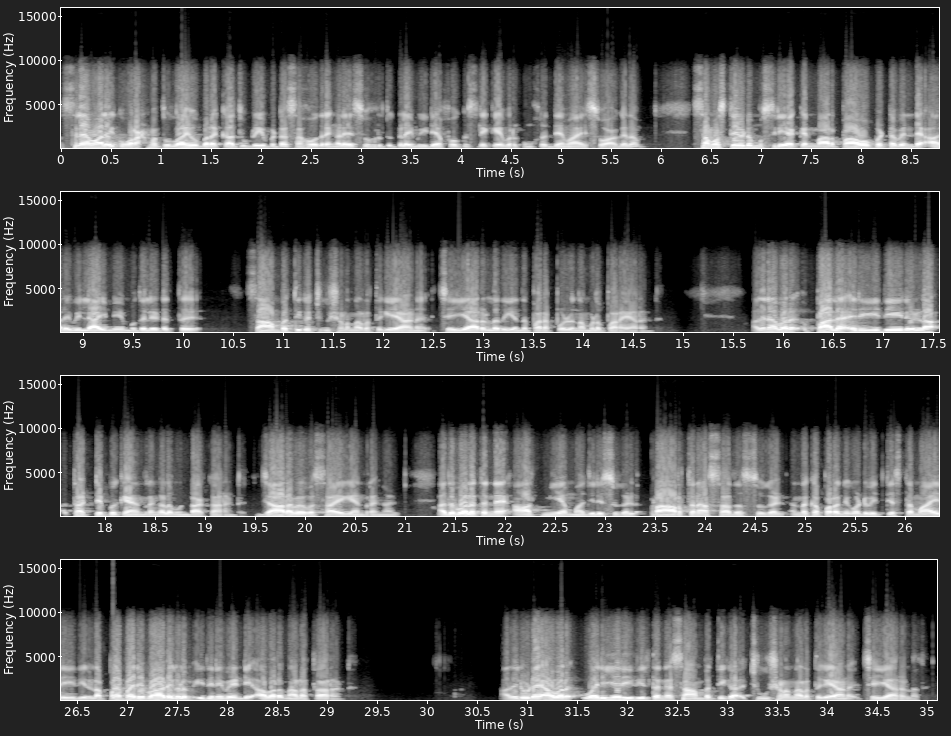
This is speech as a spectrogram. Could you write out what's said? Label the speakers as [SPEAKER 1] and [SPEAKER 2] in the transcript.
[SPEAKER 1] അസ്സാം വലൈക്കും വറഹമത്തല്ലാഹി വബർക്കാത്തു പ്രിയപ്പെട്ട സഹോദരങ്ങളെ സുഹൃത്തുക്കളെ മീഡിയ ഫോക്കസിലേക്ക് ഏവർക്കും ഹൃദ്യമായ സ്വാഗതം. സമസ്തയുടെ മുസ്ലിയാക്കന്മാർ പാവപ്പെട്ടവന്റെ അറിവില്ലായ്മയെ മുതലെടുത്ത് സാമ്പത്തിക ചൂഷണം നടത്തുകയാണ് ചെയ്യാറുള്ളത് എന്ന് പലപ്പോഴും നമ്മൾ പറയാറുണ്ട്. അതിനവർ പല രീതിയിലുള്ള തട്ടിപ്പ് കേന്ദ്രങ്ങളും ഉണ്ടാക്കാറുണ്ട്. ജാറ വ്യവസായ കേന്ദ്രങ്ങൾ അതുപോലെ തന്നെ ആത്മീയ മജിലിസുകൾ പ്രാർത്ഥനാ സദസ്സുകൾ എന്നൊക്കെ പറഞ്ഞുകൊണ്ട് വ്യത്യസ്തമായ രീതിയിലുള്ള പല പരിപാടികളും ഇതിനു വേണ്ടി അവർ നടത്താറുണ്ട്. അതിലൂടെ അവർ വലിയ രീതിയിൽ തന്നെ സാമ്പത്തിക ചൂഷണം നടത്തുകയാണ് ചെയ്യാറുള്ളത്.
